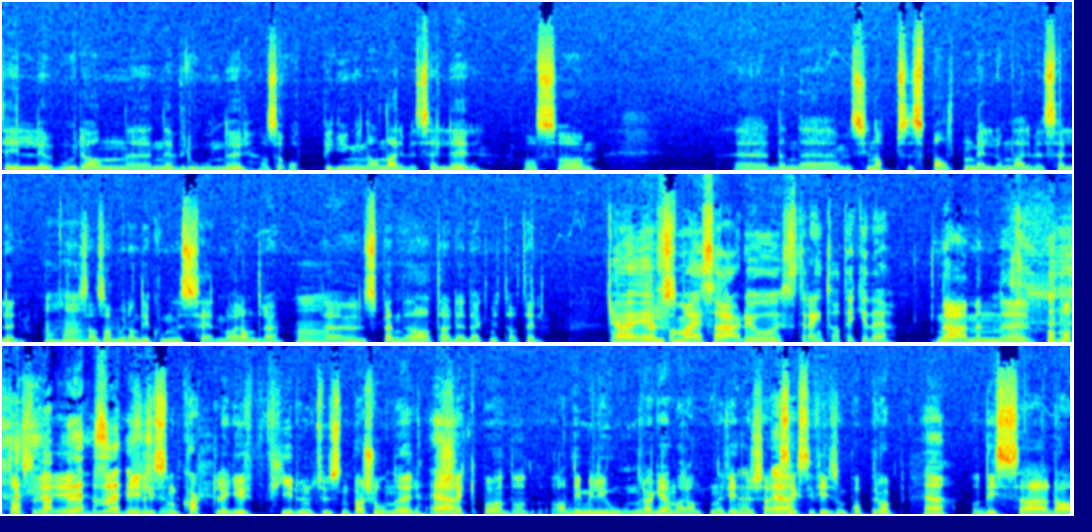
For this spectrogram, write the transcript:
til hvordan eh, nevroner, altså oppbyggingen av nerveceller, også eh, denne synapsespalten mellom nerveceller, Mhm. ikke sant? så hvordan de kommuniserer med hverandre. Mm. Det er jo spennende da, at det er det det er knytta til. Ja, er liksom- For meg så er det jo strengt tatt ikke det. Nei, men eh, på en måte altså, vi, vi liksom kartlegger 400 000 personer. Ja. Sjekker på Av de millioner av genvariantene finner, så er det 64 som popper opp. Ja. Og disse er da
